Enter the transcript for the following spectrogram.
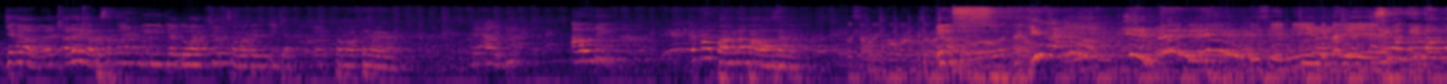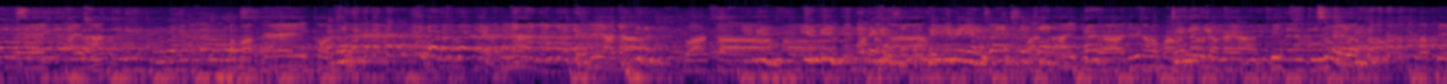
Ja- ada nggak peserta yang di jagoan shoot sama Teh Ica? Eh, sama Teh Rena? Aldi. Aldi. Kenapa? Kenapa alasannya? Assalamualaikum warahmatullahi Yes. wabarakatuh. Saya Gila. Nah, di, di sini kita di enak Thailand memakai konsep pertanian. Jadi ada nuansa eh, timur tengah, pantai juga. Jadi kalau malam ini udah kayak beach club, klub di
